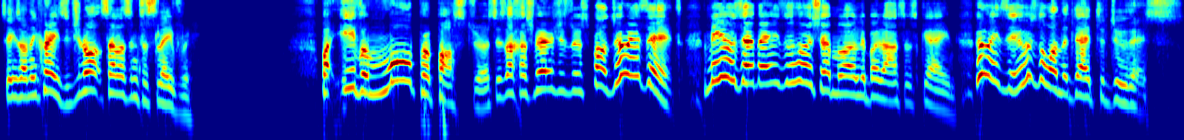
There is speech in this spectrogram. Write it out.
saying something crazy. Do you what? Sell us into slavery. But even more preposterous is Achashverosh's response. Who is it? Who is it? Who's the one that dared to do this?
